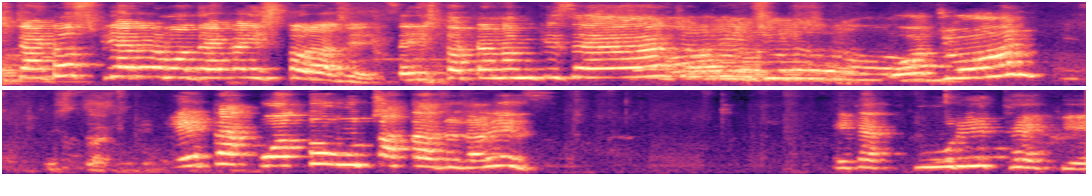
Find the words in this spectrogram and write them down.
স্ট্র্যাটোস্ফিয়ারের মধ্যে একটা স্তর আছে। সেই স্তরটার নাম কি স্যার? ওজোন। স্তর। এটা কত উচ্চতা আছে জানিস? এটা কুড়ি থেকে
